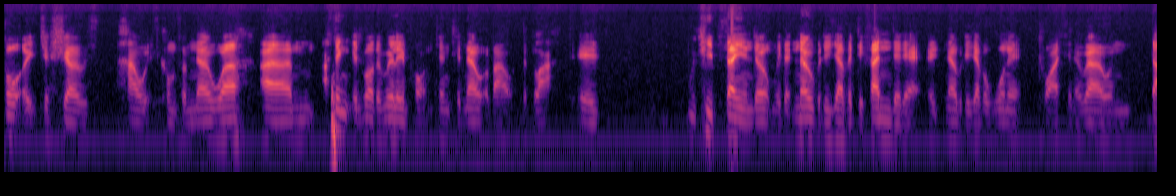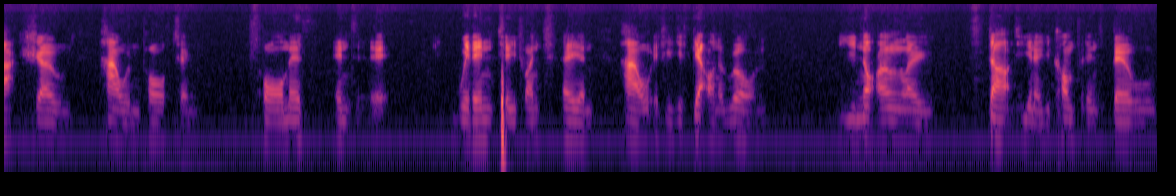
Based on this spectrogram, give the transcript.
But it just shows how it's come from nowhere. Um, I think as well, the really important thing to note about the Blast is we keep saying, don't we, that nobody's ever defended it, nobody's ever won it twice in a row, and that shows how important form is in, it, within T20 and how if you just get on a run, you not only start to, you know, your confidence builds,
